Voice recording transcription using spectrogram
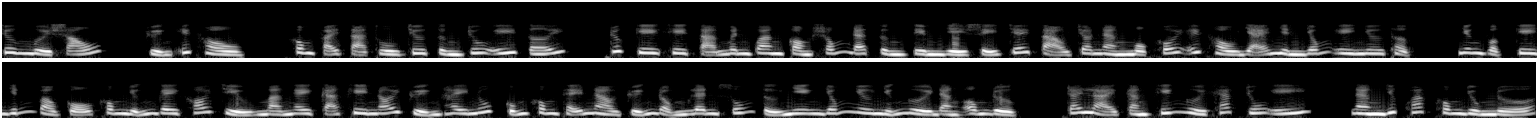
chương 16, chuyện ít hầu, không phải tạ thù chưa từng chú ý tới, trước kia khi tạ Minh Quang còn sống đã từng tìm dị sĩ chế tạo cho nàng một khối ít hầu giả nhìn giống y như thật, nhưng vật kia dính vào cổ không những gây khó chịu mà ngay cả khi nói chuyện hay nuốt cũng không thể nào chuyển động lên xuống tự nhiên giống như những người đàn ông được, trái lại càng khiến người khác chú ý, nàng dứt khoát không dùng nữa,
